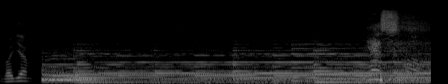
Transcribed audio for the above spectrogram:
Vogliamo... Yes, Lord.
